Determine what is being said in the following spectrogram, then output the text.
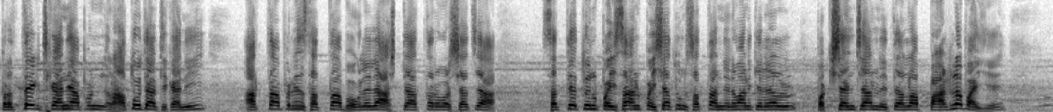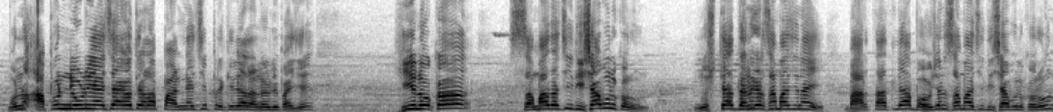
प्रत्येक ठिकाणी आपण राहतो त्या ठिकाणी. आत्तापर्यंत सत्ता भोगलेल्या अष्ट्याहत्तर वर्षाच्या सत्तेतून पैसा आणि पैशातून सत्ता निर्माण केलेल्या पक्षांच्या नेत्याला पाडलं पाहिजे. म्हणून आपण निवडून यायच्या अगोदर त्याला पाडण्याची प्रक्रिया लढवली पाहिजे. ही लोक समाजाची दिशाभूल करून नुसत्या धनगर समाज नाही भारतातल्या बहुजन समाजाची दिशाभूल करून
